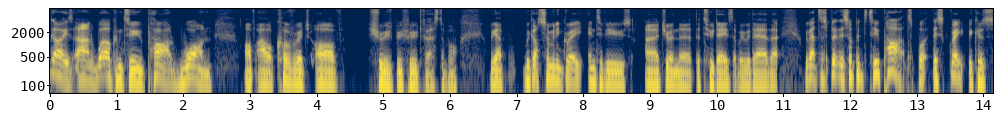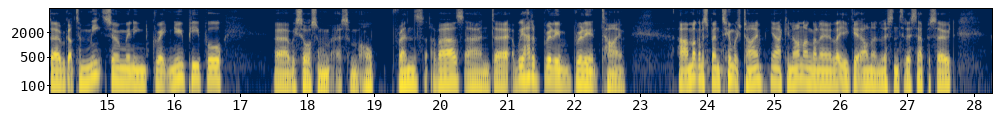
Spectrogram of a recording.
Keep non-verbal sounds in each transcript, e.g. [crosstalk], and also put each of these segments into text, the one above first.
Guys, and welcome to part one of our coverage of Shrewsbury Food Festival. We have we got so many great interviews uh, during the the two days that we were there that we've had to split this up into two parts. But this is great because uh, we got to meet so many great new people. Uh, we saw some uh, some old friends of ours, and uh, we had a brilliant brilliant time. Uh, I'm not going to spend too much time yakking on. I'm going to let you get on and listen to this episode.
